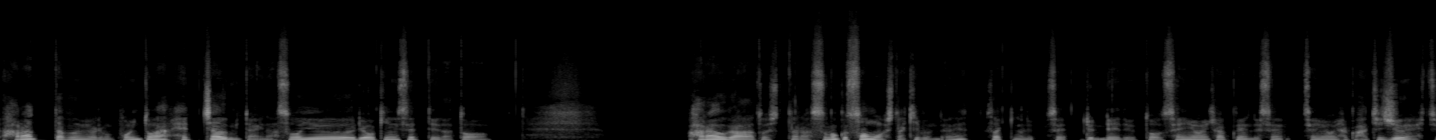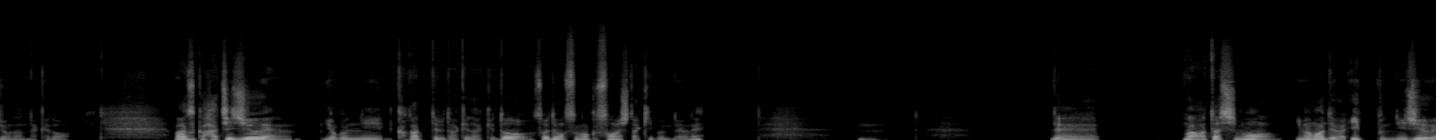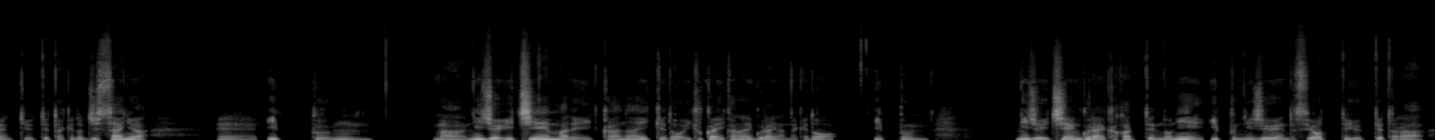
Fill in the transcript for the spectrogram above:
払った分よりもポイントが減っちゃうみたいな、そういう料金設定だと、払う側としたらすごく損をした気分だよね。さっきの例で言うと1400円で1480円必要なんだけど、わずか80円余分にかかってるだけだけど、それでもすごく損した気分だよね。で、まあ私も今までは1分20円って言ってたけど、実際には、えー、1分、まあ21円までいかないけど、行くか行かないぐらいなんだけど、1分21円ぐらいかかってんのに、1分20円ですよって言ってたら、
